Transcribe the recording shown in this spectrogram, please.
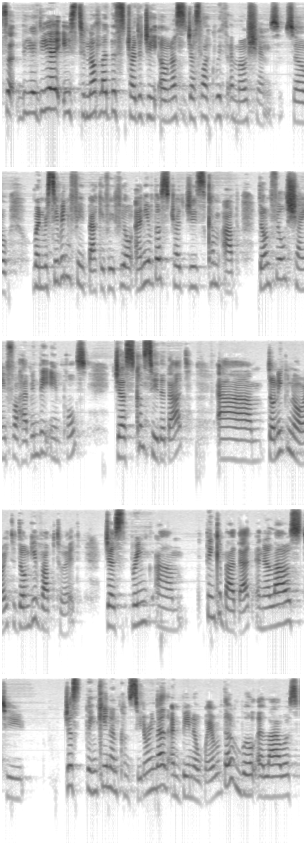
so the idea is to not let the strategy own us, just like with emotions. So when receiving feedback, if you feel any of those strategies come up, don't feel shame for having the impulse. Just consider that. Um, don't ignore it. Don't give up to it. Just bring, um, think about that and allow us to just thinking and considering that and being aware of them will allow us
